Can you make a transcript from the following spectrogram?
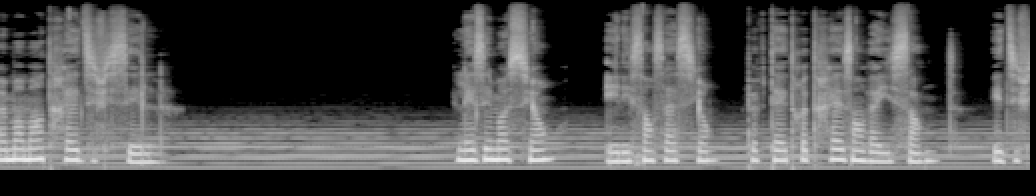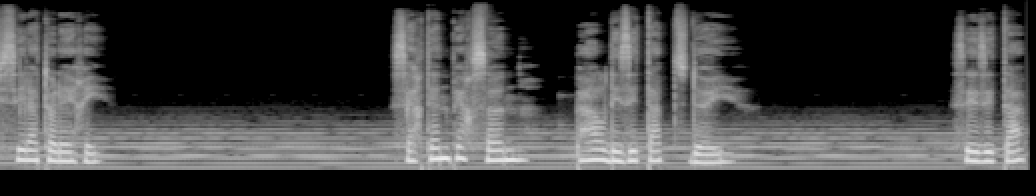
un moment très difficile. Les émotions et les sensations peuvent être très envahissantes et difficiles à tolérer. Certaines personnes parlent des étapes du deuil. Ces étapes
